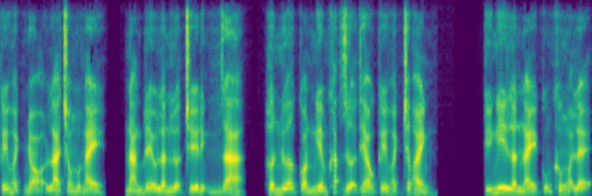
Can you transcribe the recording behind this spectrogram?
kế hoạch nhỏ là trong một ngày, nàng đều lần lượt chế định ra, hơn nữa còn nghiêm khắc dựa theo kế hoạch chấp hành. Kỳ nghi lần này cũng không ngoại lệ.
